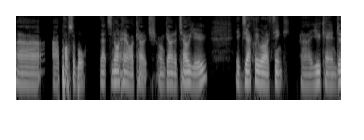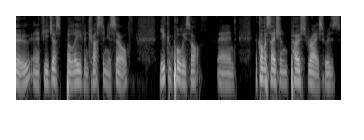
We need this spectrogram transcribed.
uh, are possible. That's not how I coach. I'm going to tell you exactly what I think uh, you can do. And if you just believe and trust in yourself, you can pull this off. And the conversation post race was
